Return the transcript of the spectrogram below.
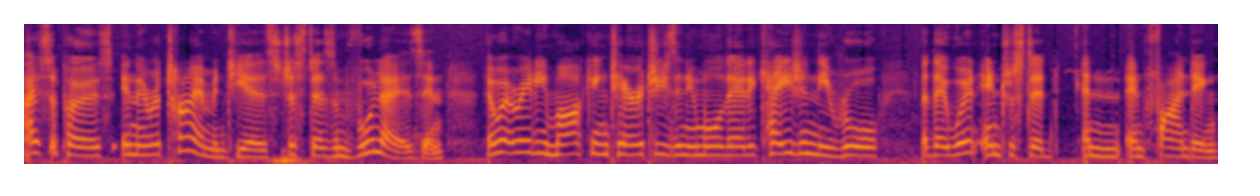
I suppose, in their retirement years, just as Mvula is in. They weren't really marking territories anymore. They'd occasionally roar but they weren't interested in, in finding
